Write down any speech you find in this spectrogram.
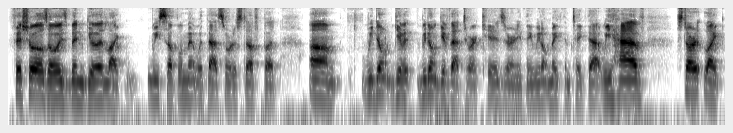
fish oil has always been good. Like we supplement with that sort of stuff, but um, we don't give it. We don't give that to our kids or anything. We don't make them take that. We have started like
